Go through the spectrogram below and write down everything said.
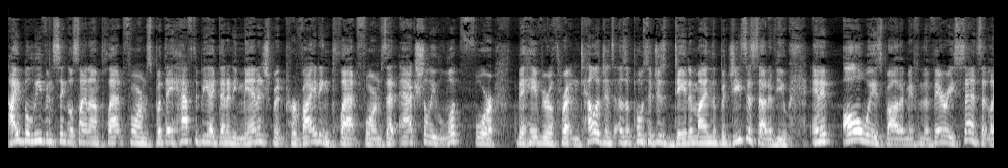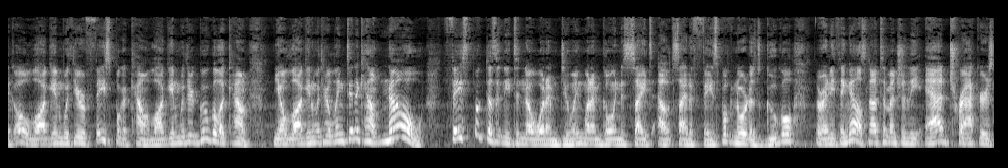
I believe in single sign on platforms, but they have to be identity management providing platforms that actually look for behavioral threat intelligence as opposed to just data mine the bejesus out of you. And it always bothered me from the very sense that, like, oh, log in with your Facebook account, log in with your Google account, you know, log in with your LinkedIn account. No, Facebook doesn't need to know what I'm doing when I'm going to sites outside of Facebook, nor does Google or anything else. Not to mention the ad trackers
